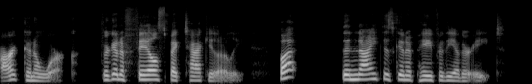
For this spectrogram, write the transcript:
aren't going to work. They're going to fail spectacularly. But the ninth is going to pay for the other eight.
